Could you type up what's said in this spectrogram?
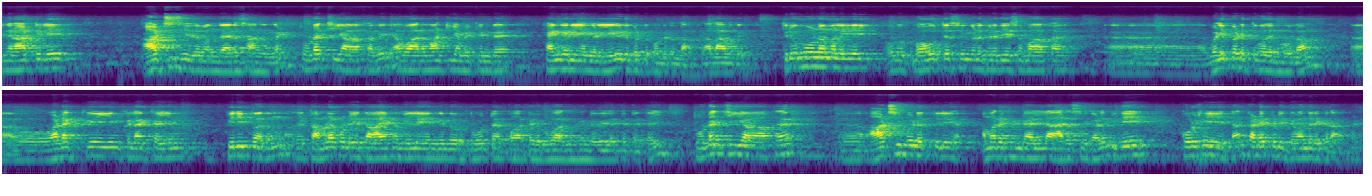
இந்த நாட்டிலே ஆட்சி செய்து வந்த அரசாங்கங்கள் தொடர்ச்சியாகவே அவ்வாறு மாற்றியமைக்கின்ற கைங்கரியங்களில் ஈடுபட்டு கொண்டிருந்தார்கள். அதாவது திருகோணமலையை ஒரு பௌத்த சிங்கள பிரதேசமாக வெளிப்படுத்துவதன் மூலம் வடக்கையும் கிழக்கையும் பிரிப்பதும் அது தமிழர்களுடைய தாயகம் இல்லை என்கின்ற ஒரு தோற்றப்பாட்டை உருவாக்குகின்ற வேலைத்திட்டத்தை தொடர்ச்சியாக ஆஹ், ஆட்சி அமருகின்ற எல்லா அரசுகளும் இதே கொள்கையை தான் கடைப்பிடித்து வந்திருக்கிறார்கள்.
